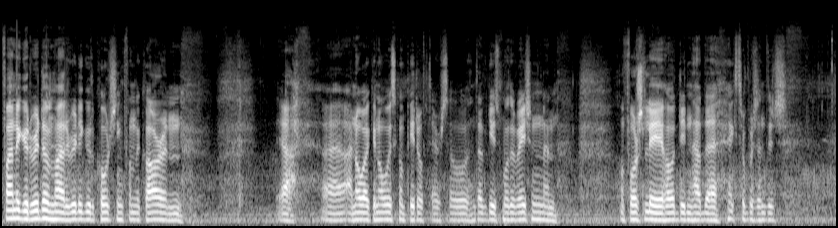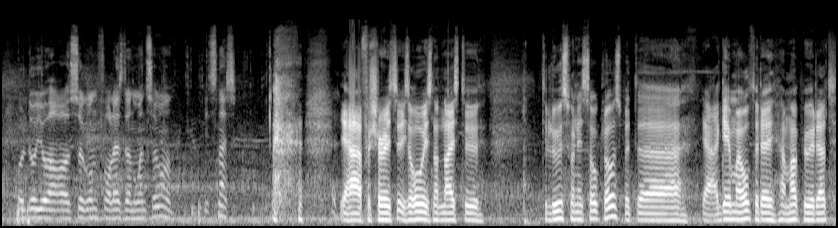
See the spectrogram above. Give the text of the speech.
find a good rhythm. Had really good coaching from the car, and yeah, uh, I know I can always compete up there. So that gives motivation. And unfortunately, I didn't have the extra percentage. Although you are a second for less than one second, it's nice. yeah, for sure. It's, it's always not nice to to lose when it's so close. But uh, yeah, I gave my all today. I'm happy with that.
